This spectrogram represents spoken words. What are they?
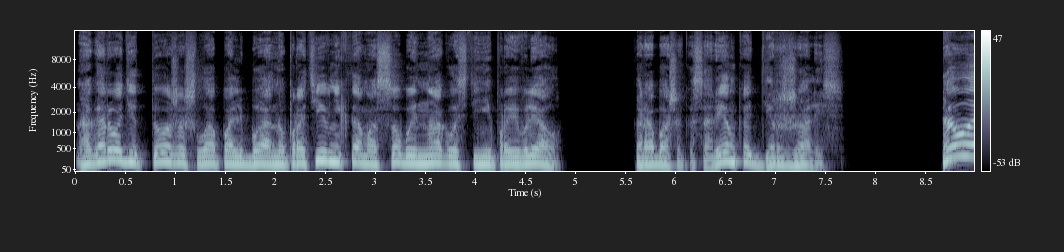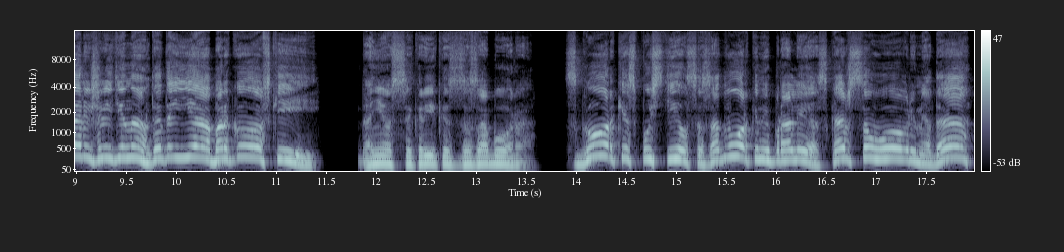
На огороде тоже шла пальба, но противник там особой наглости не проявлял. Карабаш и Косаренко держались. «Товарищ лейтенант, это я, Барковский!» — донесся крик из-за забора. «С горки спустился, за дворками пролез. Кажется, вовремя, да?»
